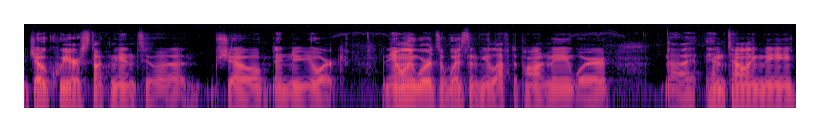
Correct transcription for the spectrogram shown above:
Joe Queer stuck me into a show in New York, and the only words of wisdom he left upon me were uh, him telling me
